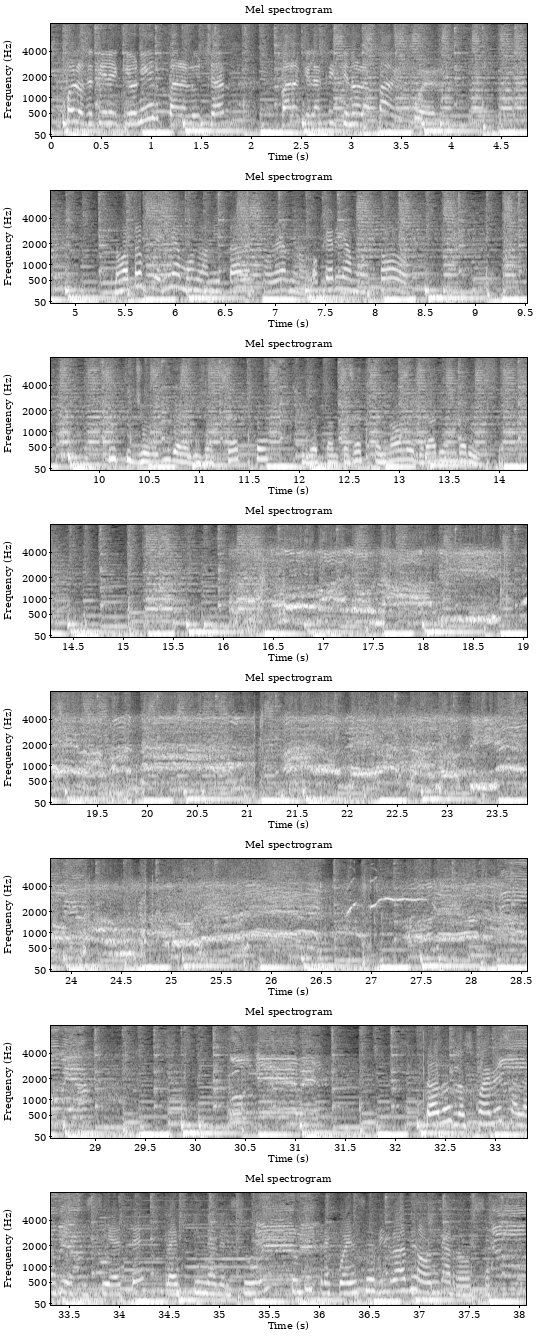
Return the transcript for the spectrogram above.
El pueblo se tiene que unir para luchar para que la crisis no la pague el pueblo. Nosotros queríamos la mitad del poder, no lo queríamos todo. Tutti i giovedì dalle 17 sugli 87.9 di Radio Onda Russa. Todos los jueves a las 17, La Esquina del Sur, tutti frecuencia di Radio Onda Rosa.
